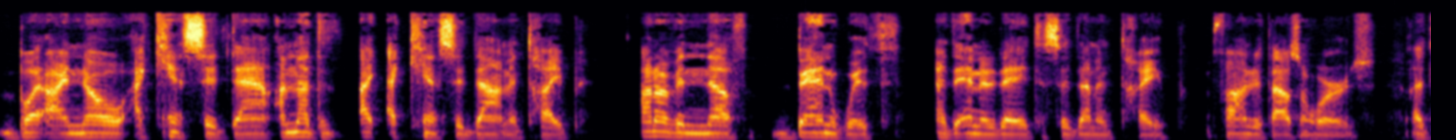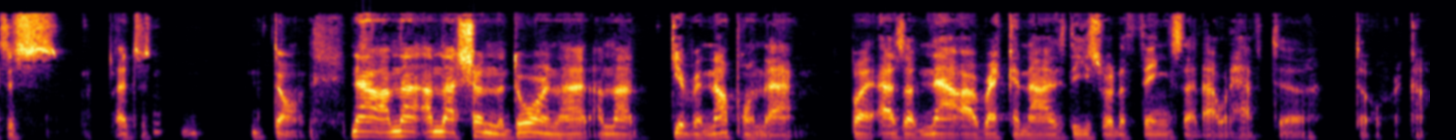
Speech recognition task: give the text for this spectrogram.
But I know I can't sit down. I'm not the I, I can't sit down and type. I don't have enough bandwidth at the end of the day to sit down and type five hundred thousand words. I just I just don't. Now I'm not I'm not shutting the door on that. I'm not giving up on that. But as of now, I recognize these are the things that I would have to to overcome.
